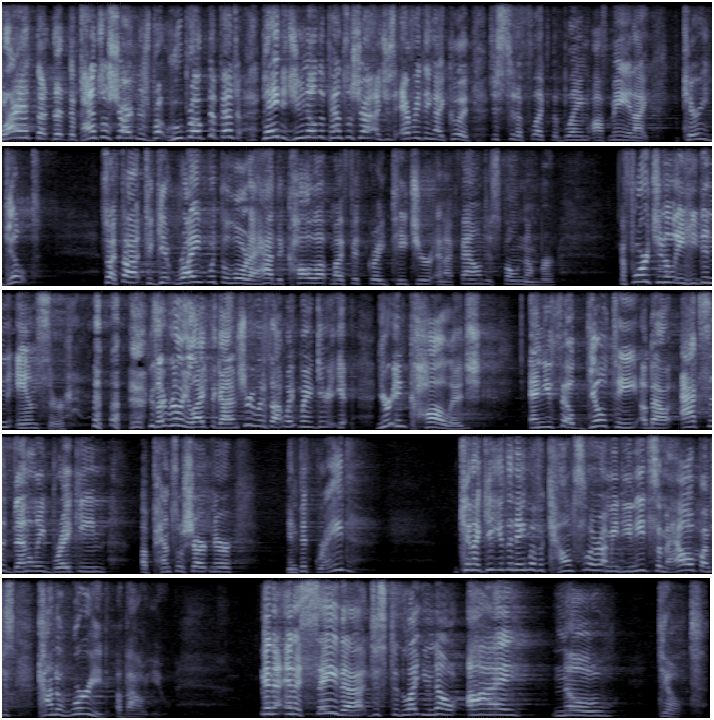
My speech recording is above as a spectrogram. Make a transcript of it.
what? The, the, the, pencil sharpeners broke. Who broke the pencil? They, did you know the pencil sharpener? I just everything I could just to deflect the blame off me, and I carried guilt. So I thought to get right with the Lord, I had to call up my fifth grade teacher and I found his phone number. Unfortunately, he didn't answer because I really liked the guy. I'm sure he would have thought, wait, wait, Gary, you're in college and you felt guilty about accidentally breaking a pencil sharpener in fifth grade? Can I get you the name of a counselor? I mean, do you need some help? I'm just kind of worried about you. And I, and I say that just to let you know I know guilt.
